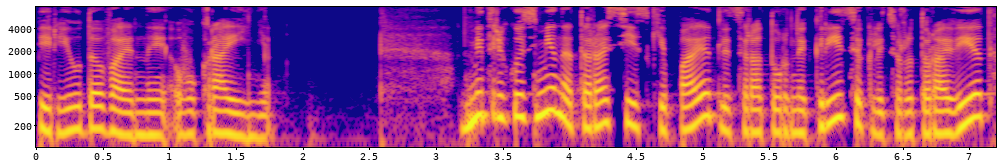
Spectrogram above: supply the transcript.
периода войны в Украине. Дмитрий Кузьмин – это российский поэт, литературный критик, литературовед,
